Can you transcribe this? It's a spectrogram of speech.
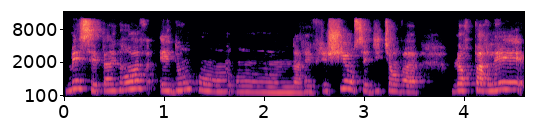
mais c'est pas grave. Et donc, on, a réfléchi, on s'est dit, tiens, on va leur parler,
